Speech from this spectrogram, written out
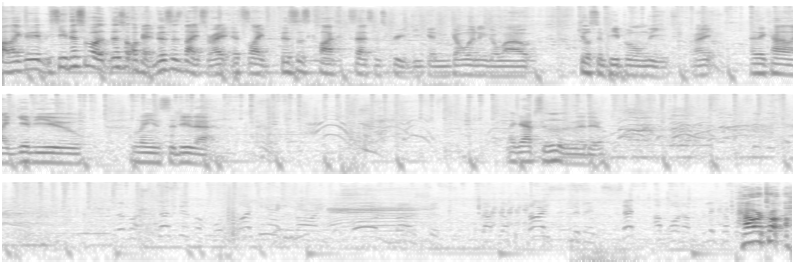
Oh, like see this is what this okay. This is nice, right? It's like this is classic Assassin's Creed. You can go in and go out, kill some people and leave, right? And they kind of like give you lanes to do that. Like absolutely they do. Power talk.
